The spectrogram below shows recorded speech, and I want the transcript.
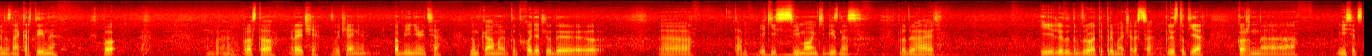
я не знаю, картини, бо там, е, просто речі звичайні обмінюються думками. Тут ходять люди, е, е, там якийсь свій маленький бізнес продвигають. І люди друг друга підтримують через це. Плюс тут є кожен е, місяць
